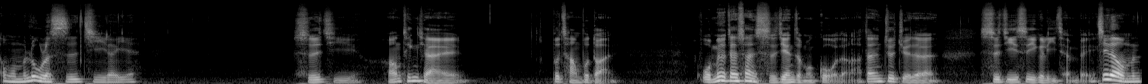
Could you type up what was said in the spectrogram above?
我们录了十集了耶，十集好像听起来不长不短。我没有在算时间怎么过的啦，但是就觉得十集是一个里程碑。记得我们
